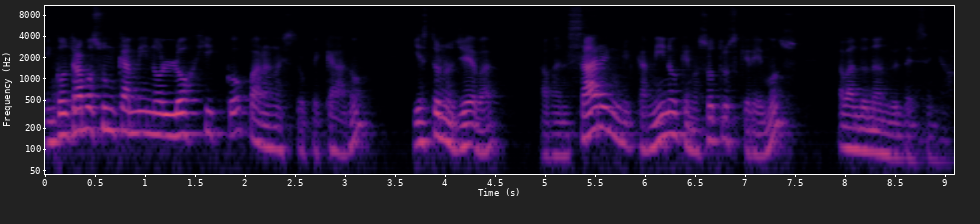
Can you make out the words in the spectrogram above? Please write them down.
Encontramos un camino lógico para nuestro pecado y esto nos lleva a avanzar en el camino que nosotros queremos, abandonando el del Señor.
